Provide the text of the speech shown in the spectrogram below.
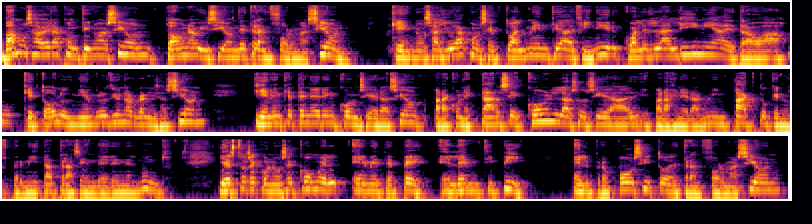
Vamos a ver a continuación toda una visión de transformación que nos ayuda conceptualmente a definir cuál es la línea de trabajo que todos los miembros de una organización tienen que tener en consideración para conectarse con la sociedad y para generar un impacto que nos permita trascender en el mundo. Y esto se conoce como el MTP, el MTP, el propósito de transformación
